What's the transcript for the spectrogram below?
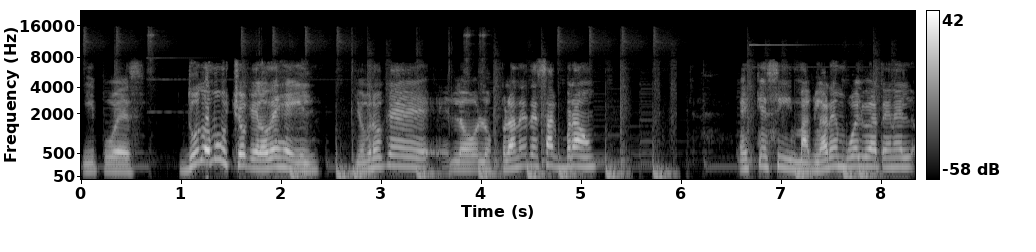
Y pues dudo mucho que lo deje ir. Yo creo que los planes de Zach Brown es que si McLaren vuelve a tener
